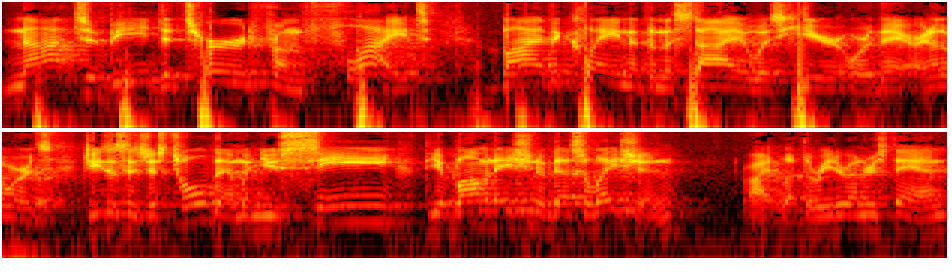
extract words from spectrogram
not to be deterred from flight by the claim that the Messiah was here or there. In other words, Jesus has just told them when you see the abomination of desolation, right, let the reader understand.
